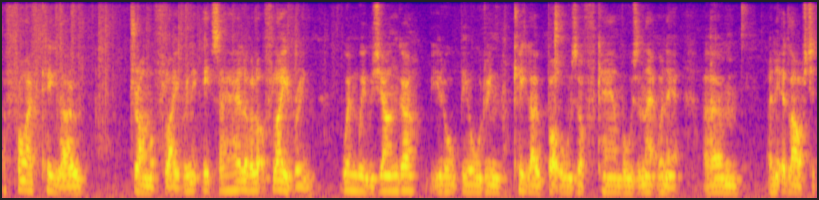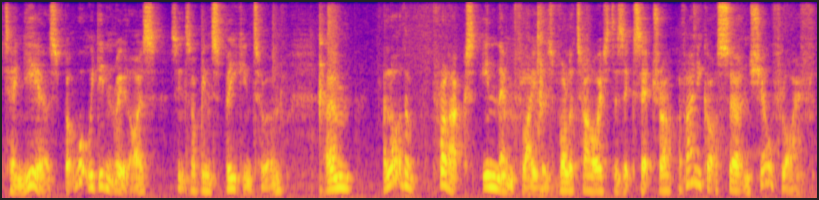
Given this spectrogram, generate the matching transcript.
a five kilo drum of flavouring, it's a hell of a lot of flavouring when we was younger, you'd all be ordering kilo bottles off Campbell's and that, wouldn't it? Um, and it'd last you 10 years. But what we didn't realise, since I've been speaking to them, um, a lot of the products in them flavours, volatile esters, etc., have only got a certain shelf life.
